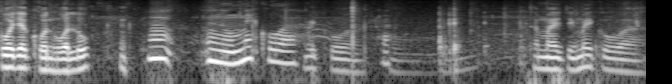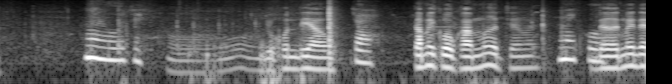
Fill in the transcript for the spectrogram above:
กลัวจะขนหัวลุก อืมหนูไม่กลัว ไม่กลัวค่ะ ทำไมจึงไม่กลัว ไม่รู้สิโอ้อยู่คนเดียวจ้ะก็ไม่กลัวความมืดใช่ไหม ไม่กลัว เดินไม่ได้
